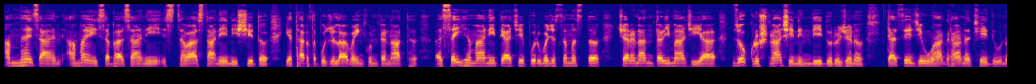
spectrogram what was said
आम्हाय सान आम्हाय सभासानी सभास्थाने निश्चित. यथार्थ पूजला वैकुंठनाथ. असह्य मानी त्याचे पूर्वज समस्त. चरणांतळी माझिया जो कृष्णाशी निंदी दुर्जन. त्याचे जिव्हा घ्राण छेदून.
